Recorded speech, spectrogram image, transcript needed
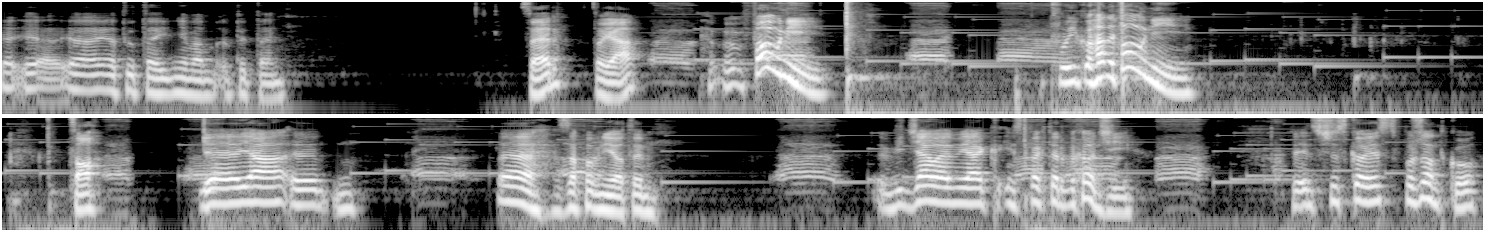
Ja, ja, ja, tutaj nie mam pytań. Ser? To ja? Foni! Twój kochany Foni! Co? Ja, ja... Y... Ech, zapomnij o tym. Widziałem jak inspektor wychodzi. Więc wszystko jest w porządku.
